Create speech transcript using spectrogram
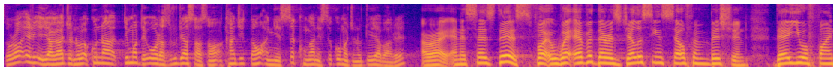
ဆိုတော့အဲ့ဒီအရာကကျွန်တော်တို့အခုနတိမောသေဩရာဇရုဒစာဆောင်အခန်းကြီး3အငယ်7ခုကနေ19မှာကျွန်တော်တွေ့ရပါတယ် All right, and it says this For wherever there is jealousy and self ambition, there you will find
